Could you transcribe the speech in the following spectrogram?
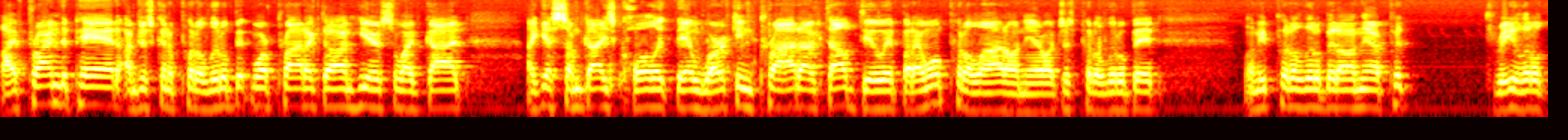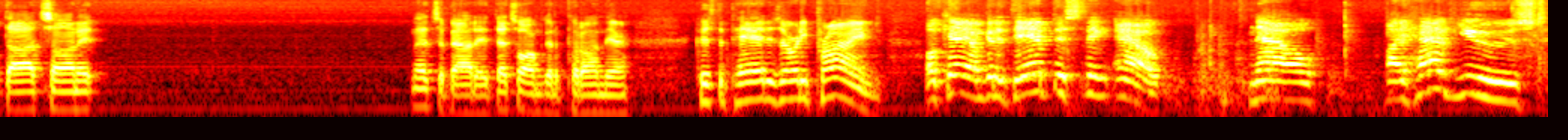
I've primed the pad. I'm just going to put a little bit more product on here. So I've got I guess some guys call it their working product. I'll do it but I won't put a lot on there. I'll just put a little bit let me put a little bit on there. Put three little dots on it. That's about it. That's all I'm going to put on there. Because the pad is already primed. Okay I'm going to damp this thing out. Now I have used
